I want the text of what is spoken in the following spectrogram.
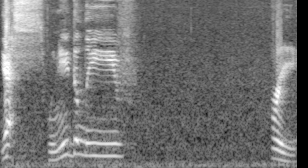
Yes! We need to leave... Free.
